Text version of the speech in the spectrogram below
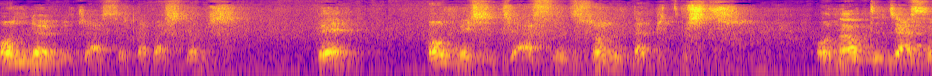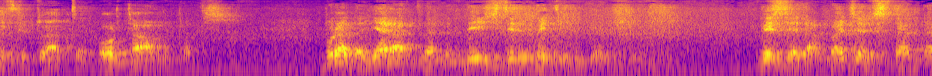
14. asırda başlamış ve 15. asrın sonunda bitmiştir. 16. asır fütuhatı Orta Avrupa'dır. Burada yer hatlarının değiştirilmediğini görürsünüz. Mesela Macaristan'da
